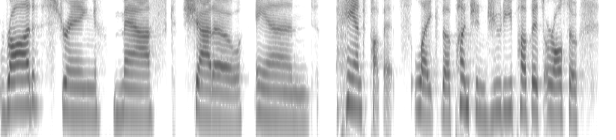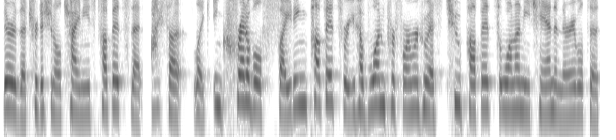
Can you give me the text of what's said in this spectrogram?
Rod, string, mask, shadow, and hand puppets like the punch and judy puppets or also they're the traditional chinese puppets that i saw like incredible fighting puppets where you have one performer who has two puppets one on each hand and they're able to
